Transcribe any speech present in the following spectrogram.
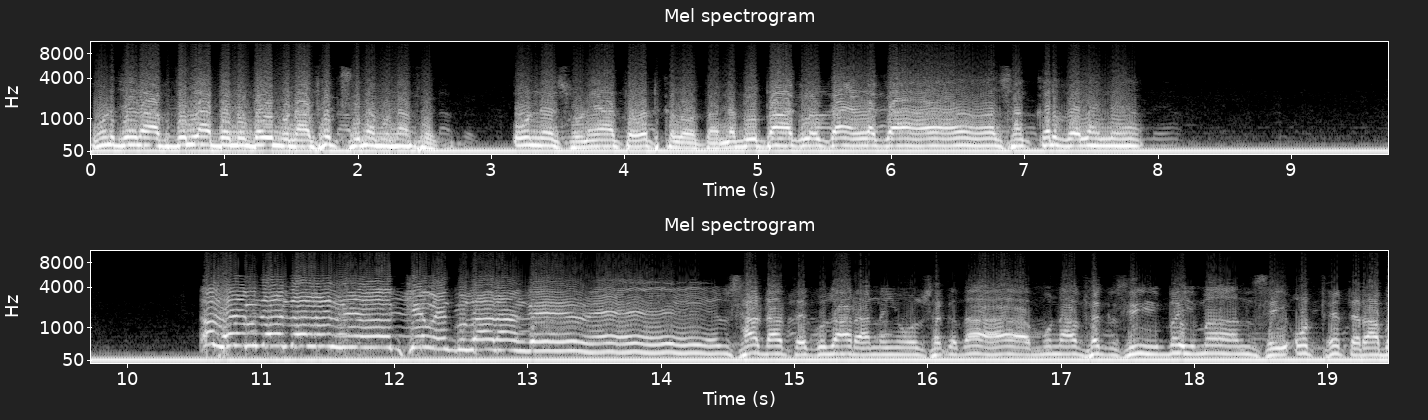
ہوں جا عبداللہ بن بھائی منافق سی نا منافق انہیں سنیا تو اٹھ کھلوتا۔ نبی پاک لوگ کہنے لگا سکر دے لینا گزارا گے ساڈا تے گزارا نہیں ہو سکتا منافق سی، بئیمان سی اتے تے رب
